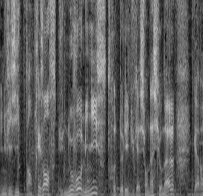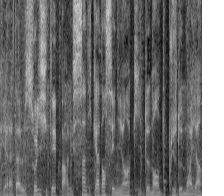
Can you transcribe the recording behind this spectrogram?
Une visite en présence du nouveau ministre de l'Éducation nationale, Gabriel Attal, sollicité par les syndicats d'enseignants qui demandent plus de moyens,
